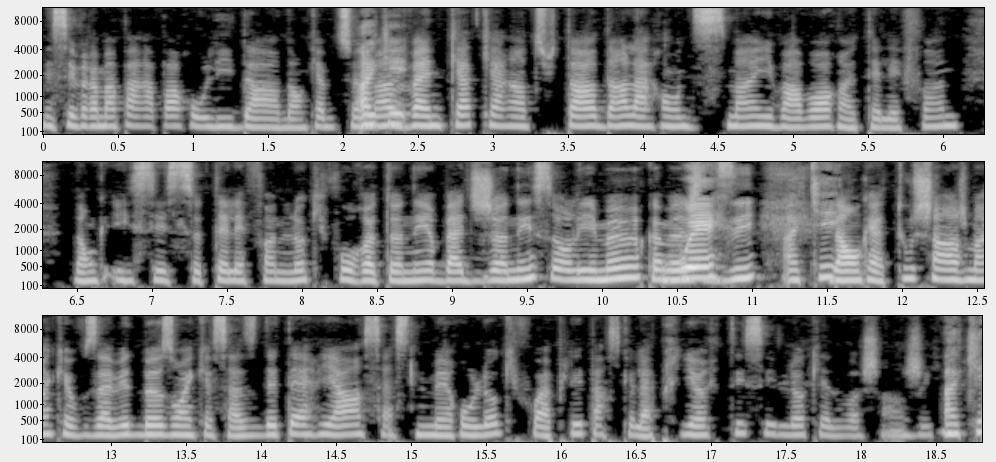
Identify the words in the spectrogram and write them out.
Mais c'est vraiment par rapport au leader. Donc, habituellement, 24-48 heures dans l'arrondissement, il va avoir un téléphone. Donc, et c'est ce téléphone-là qu'il faut retenir, badigeonner sur les murs, comme je dis. Donc, à tout changement que vous avez de besoin, que ça se détériore, c'est à ce numéro-là qu'il faut appeler parce que la priorité, c'est là qu'elle va changer. OK.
